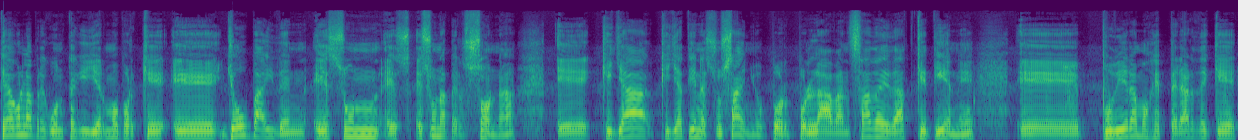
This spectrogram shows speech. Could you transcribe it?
Te hago la pregunta, Guillermo, porque eh, Joe Biden es, un, es, es una persona eh, que, ya, que ya tiene sus años, por, por la avanzada edad que tiene, eh, pudiéramos esperar de que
